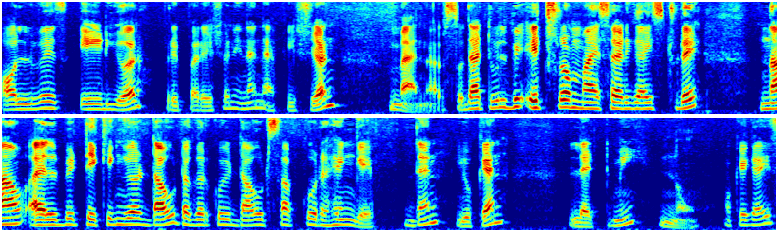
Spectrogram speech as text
always aid your preparation in an efficient manner so that will be it from my side guys today now I will be taking your doubt अगर कोई डाउट्स आपको रहेंगे then you can let me know okay guys?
